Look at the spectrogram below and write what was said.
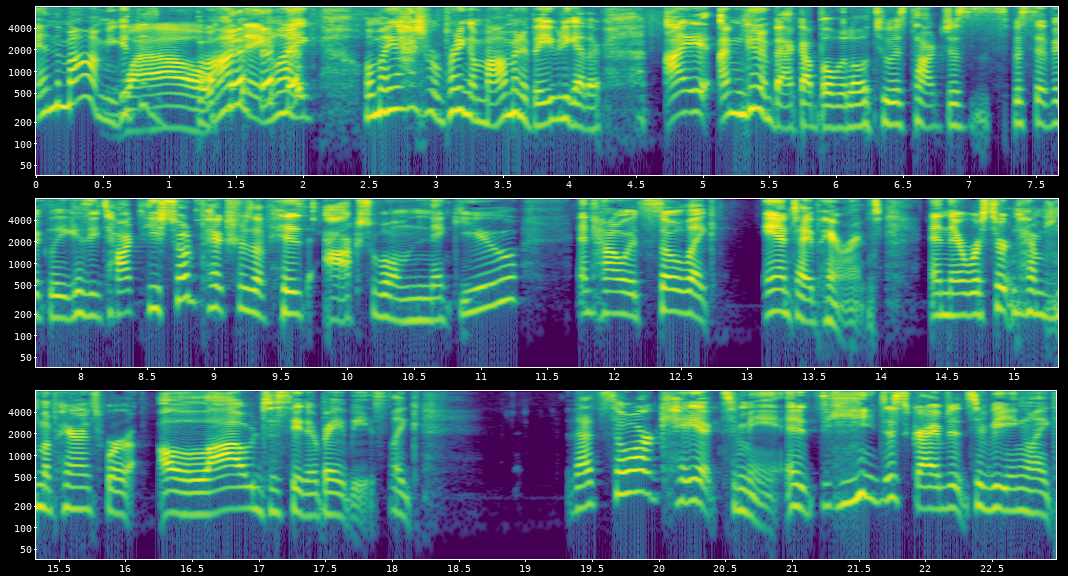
and the mom. You get Wow. this bonding. like, oh my gosh, we're putting a mom and a baby together. I I'm gonna back up a little to his talk just specifically because he talked. He showed pictures of his actual NICU and how it's so like anti parent. And there were certain times when the parents were allowed to see their babies. Like, that's so archaic to me. It's, he described it to being like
